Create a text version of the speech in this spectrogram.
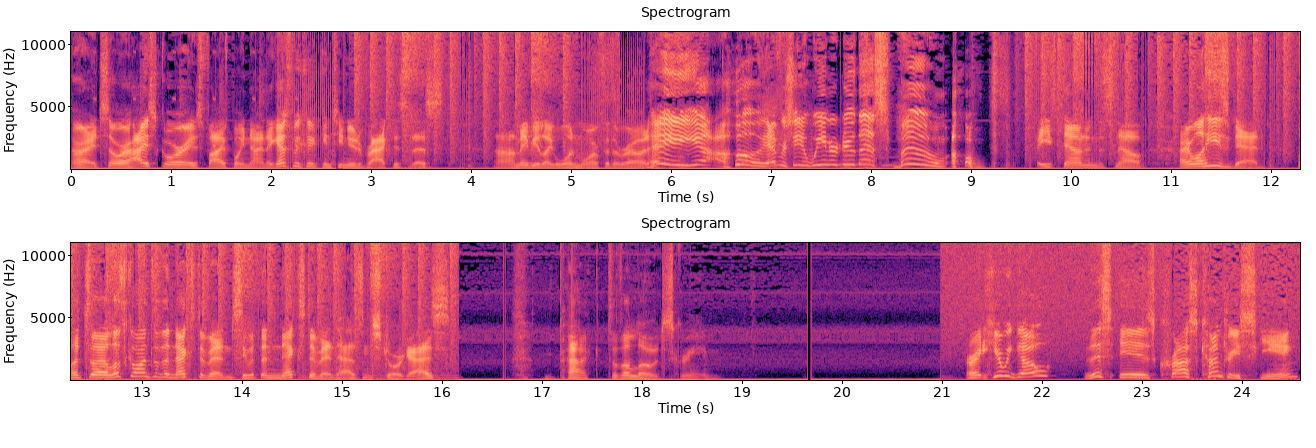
All right, so our high score is 5.9. I guess we could continue to practice this. Uh, maybe like one more for the road. Hey, uh, you ever see a wiener do this? Boom! Oh, face down in the snow. All right, well he's dead. Let's uh, let's go on to the next event and see what the next event has in store, guys. Back to the load screen. All right, here we go. This is cross country skiing,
